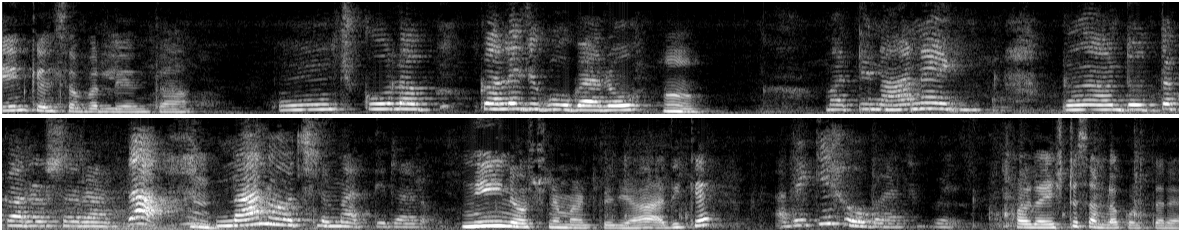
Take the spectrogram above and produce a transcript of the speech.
ಏನ್ ಕೆಲಸ ಬರ್ಲಿ ಅಂತ? ಸ್ಕೂಲ್ ಕಾಲೇಜಿಗೆ ಹೋಗಾರು. ಹಾ. ಮತ್ತೆ ನಾನೇ ದೊಡ್ಡ ಕರೋಸರ ಅಂತ ನಾನು ಯೋಚನೆ ಮಾಡ್ತಿರೋರು. ನೀನ್ ಯೋಚನೆ ಮಾಡ್ತಿದ್ಯಾ? ಅದಕ್ಕೆ? ಅದಕ್ಕೆ ಹೋಗ್ಬರ್ಬೇಕು ಹೌದಾ? ಎಷ್ಟು ಸಂಬಳ ಕೊಡ್ತಾರೆ?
